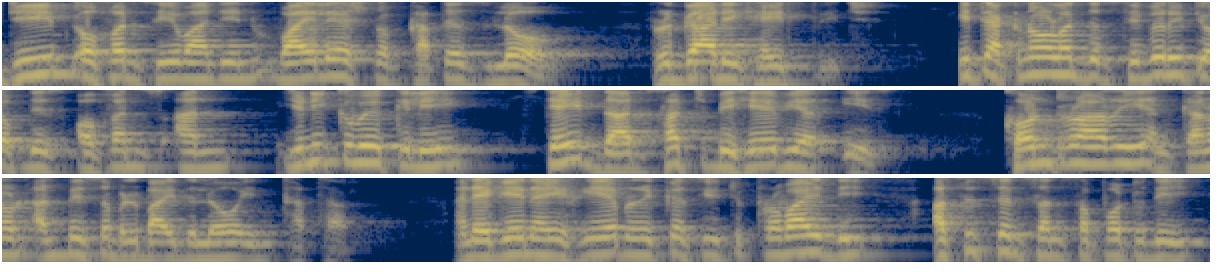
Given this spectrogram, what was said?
deemed offensive and in violation of Qatar's law regarding hate speech. It acknowledged the severity of this offense and unequivocally stated that such behavior is contrary and cannot admissible by the law in Qatar. And again, I hereby request you to provide the assistance and support to the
